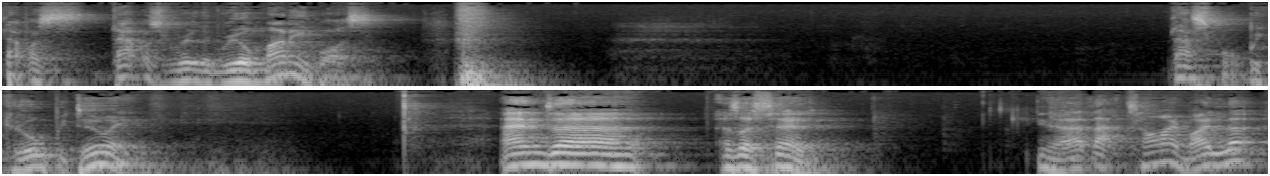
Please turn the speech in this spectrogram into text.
That was, that was where the real money was. That's what we could all be doing. And uh, as I said, you know, at that time, I, le-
